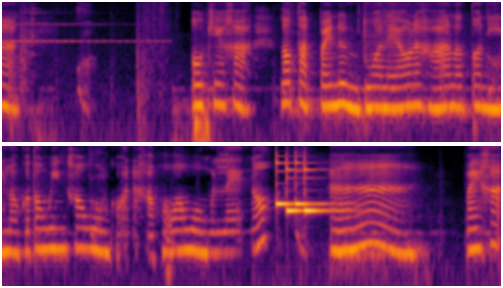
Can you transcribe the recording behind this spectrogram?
มากๆ โอเคค่ะ เราตัดไปหนึ่งตัวแล้วนะคะ แล้วตอนนี้เราก็ต้องวิ่งเข้าวงก่อนนะคะ เพราะว่าวงมันแรงเนาะ อ่า ไปค่ะ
